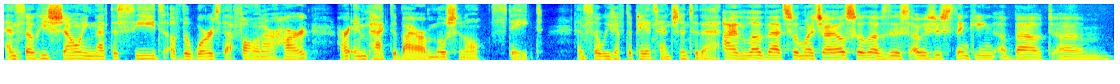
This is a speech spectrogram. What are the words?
And so he's showing that the seeds of the words that fall in our heart are impacted by our emotional state. And so we have to pay attention to that. I love that so much. I also love this. I was just thinking about um,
